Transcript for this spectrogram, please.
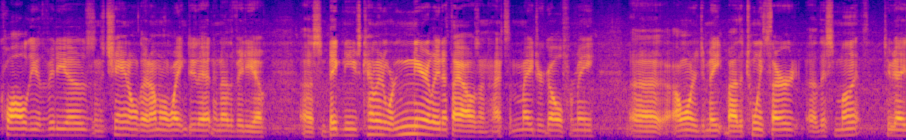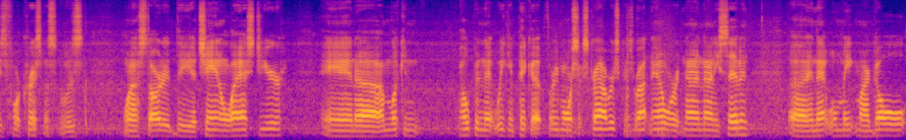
quality of the videos and the channel. That I'm going to wait and do that in another video. Uh, some big news coming. We're nearly at a thousand. That's a major goal for me. Uh, I wanted to meet by the 23rd of this month, two days before Christmas. Was when I started the channel last year, and uh, I'm looking hoping that we can pick up three more subscribers because right now we're at 997 uh, and that will meet my goal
